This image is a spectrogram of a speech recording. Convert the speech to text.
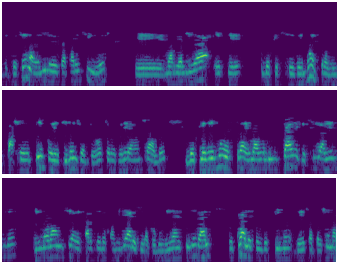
de decenas de miles de desaparecidos, eh, la realidad es que lo que se demuestra en el paso del tiempo y el silencio al que vos te referías, Gonzalo, lo que demuestra es la voluntad de que siga habiendo ignorancia de parte de los familiares y la comunidad en general de cuál es el destino de esa persona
